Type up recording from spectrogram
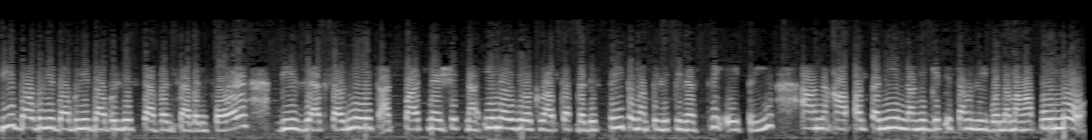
DWWW 774, DZXL News at partnership ng Inner Wheel Club na Distrito ng Pilipinas 383 ang nakapagtanim ng higit isang libo na mga puno.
